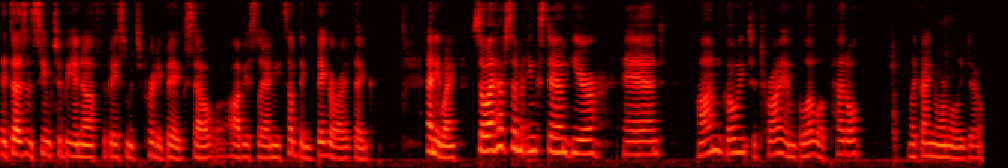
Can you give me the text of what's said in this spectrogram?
it doesn't seem to be enough. The basement's pretty big, so obviously I need something bigger, I think. Anyway, so I have some inks down here, and I'm going to try and blow a petal like I normally do.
